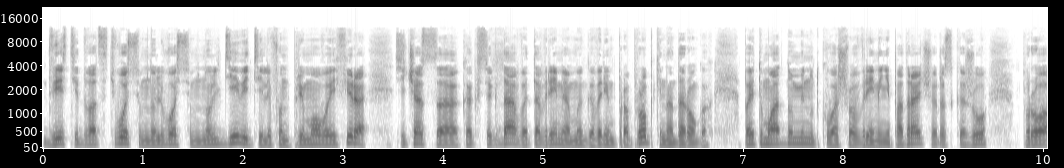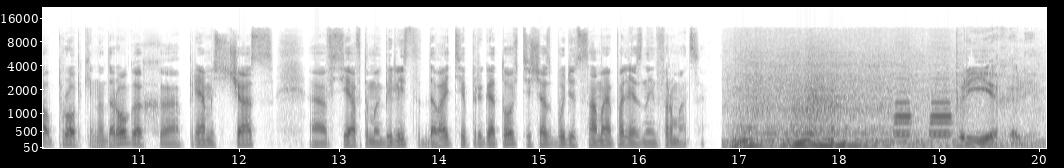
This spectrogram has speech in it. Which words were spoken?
228-08-09, телефон прямого эфира. Сейчас, э, как всегда, в это время мы говорим про пробки на дорогах, поэтому одну минутку вашего времени потрачу, расскажу про пробки на дорогах. Э, прямо сейчас все автомобилисты, давайте приготовьте, сейчас будет самая полезная информация. Приехали.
